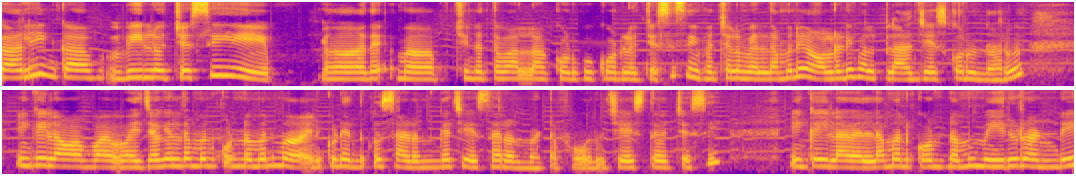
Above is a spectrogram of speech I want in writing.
కానీ ఇంకా వీళ్ళు వచ్చేసి అదే మా చిన్నత్త వాళ్ళ కొడుకు కోడలు వచ్చేసి సింహాచలం వెళ్దామని ఆల్రెడీ వాళ్ళు ప్లాన్ చేసుకొని ఉన్నారు. ఇంకా ఇలా వై- వైజాగ్ వెళ్దాం అనుకుంటున్నామని మా ఆయన కూడా ఎందుకో సడన్గా చేశారనమాట ఫోన్ చేస్తే వచ్చేసి ఇంకా ఇలా వెళ్దాం అనుకుంటున్నాము మీరు రండి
